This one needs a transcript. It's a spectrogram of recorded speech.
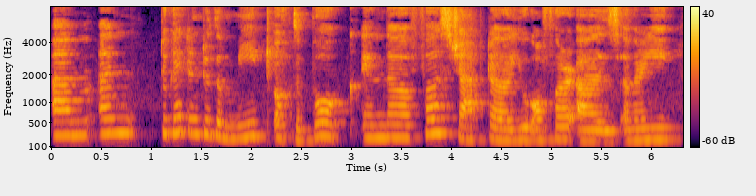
um, and to get into the meat of the book, in the first chapter, you offer us a very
